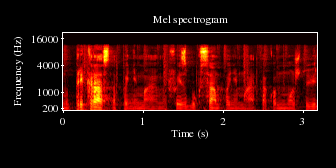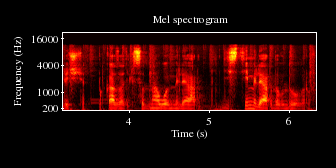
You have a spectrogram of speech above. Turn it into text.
мы прекрасно понимаем, и Facebook сам понимает, как он может увеличить этот показатель с 1 миллиарда до 10 миллиардов долларов,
